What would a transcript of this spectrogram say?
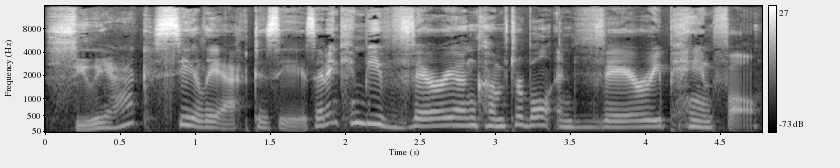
Celiac? celiac disease, and it can be very uncomfortable and very painful.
